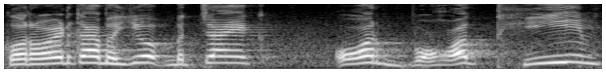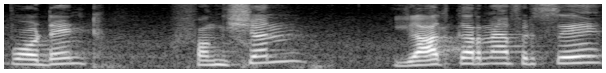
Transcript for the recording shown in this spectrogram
कोरोइड का भैया बच्चा एक और बहुत ही इंपॉर्टेंट फ़ंक्शन याद करना है फिर से।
